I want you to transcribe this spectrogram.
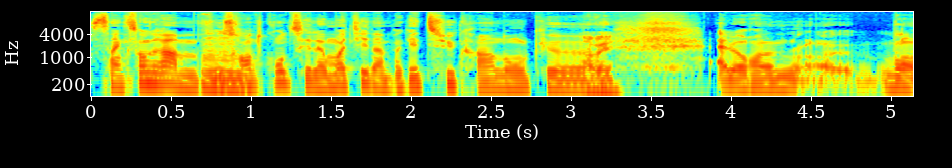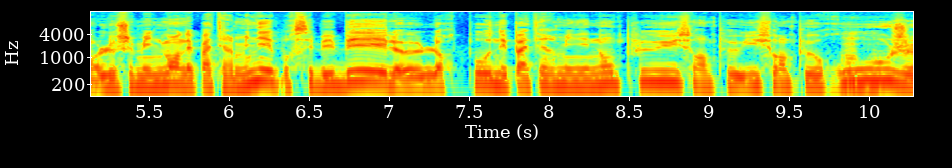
500 grammes. Il faut se mmh. rendre compte, c'est la moitié d'un paquet de sucre. Hein. Donc, ah alors, bon, le cheminement n'est pas terminé pour ces bébés. leur peau n'est pas terminée non plus. Ils sont un peu, ils sont un peu mmh. rouges.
